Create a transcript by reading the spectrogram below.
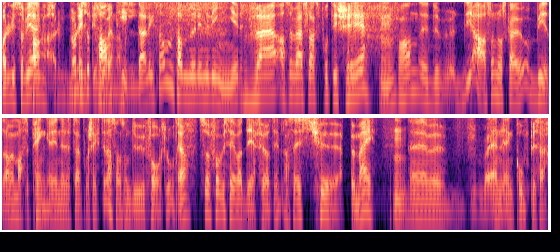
Har du lyst til å ta, har du lyst til å ta han til deg, liksom? Ta han under dine vinger? Hver, altså, hver slags protégé Mm. for han. Du, ja, altså, nå skal jeg jo bidra med masse penger inn i dette prosjektet, da, sånn som du foreslo. Ja. Så får vi se hva det fører til. Altså, jeg kjøper meg. Eh, en, en kompis her.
